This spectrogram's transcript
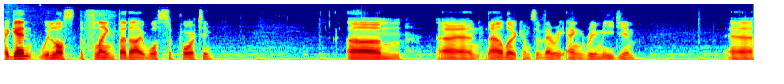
again, we lost the flank that I was supporting. Um, and now there comes a very angry medium uh,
